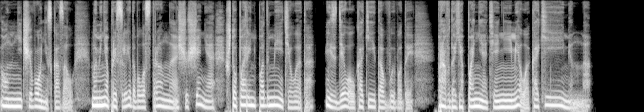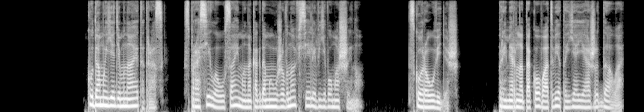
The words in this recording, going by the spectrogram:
Он ничего не сказал, но меня преследовало странное ощущение, что парень подметил это и сделал какие-то выводы. Правда, я понятия не имела, какие именно. «Куда мы едем на этот раз?» — спросила у Саймона, когда мы уже вновь сели в его машину. Скоро увидишь». Примерно такого ответа я и ожидала.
